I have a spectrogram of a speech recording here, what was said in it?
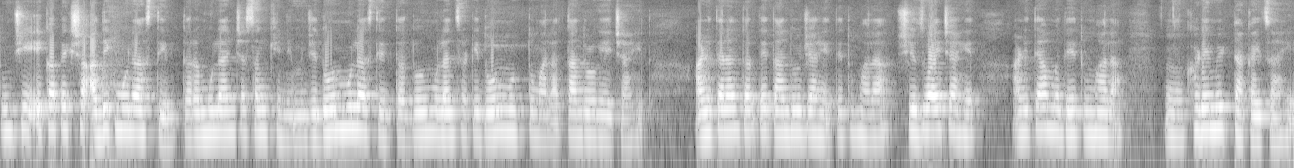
तुमची एकापेक्षा अधिक मुलं असतील तर मुलांच्या संख्येने म्हणजे दोन मुलं असतील तर दोन मुलांसाठी दोन मूठ तुम्हाला तांदूळ घ्यायचे आहेत. आणि त्यानंतर ते तांदूळ जे आहेत ते तुम्हाला शिजवायचे आहेत आणि त्यामध्ये तुम्हाला खडे मीठ टाकायचं आहे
